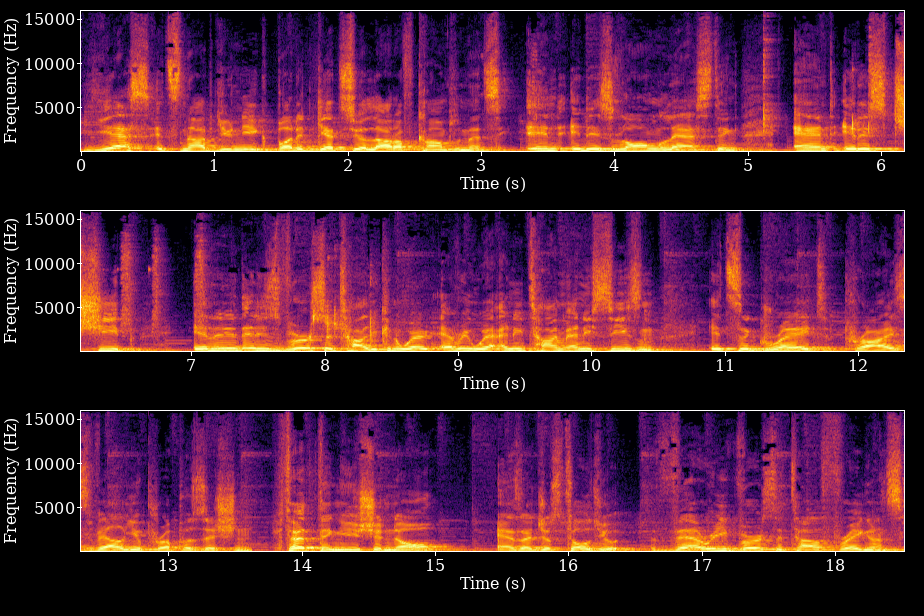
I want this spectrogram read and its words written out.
Yes, it's not unique, but it gets you a lot of compliments and it is long lasting and it is cheap and it is versatile. You can wear it everywhere, anytime, any season. It's a great price value proposition. Third thing you should know, as I just told you, very versatile fragrance.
